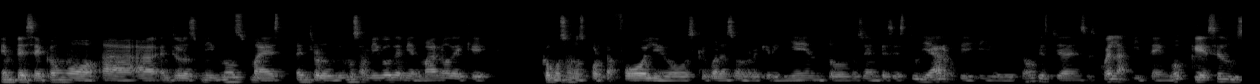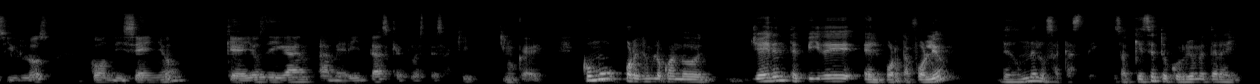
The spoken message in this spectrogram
Empecé como a, entre los mismos maestros, entre los mismos amigos de mi hermano de que cómo son los portafolios, qué cuáles son los requerimientos, o sea, empecé a estudiar porque dije yo, yo tengo que estudiar en esa escuela y tengo que seducirlos con diseño que ellos digan, ameritas que tú estés aquí. Ok. ¿Cómo, por ejemplo, cuando Jaden te pide el portafolio, ¿de dónde lo sacaste? O sea, ¿qué se te ocurrió meter ahí?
